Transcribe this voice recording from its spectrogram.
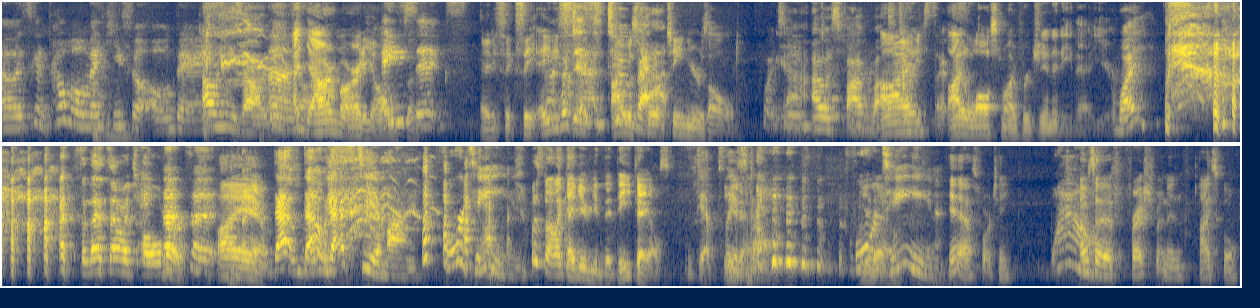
Oh, it's gonna probably make you feel old, Barry. oh, he's already. Um, I, yeah, I'm already old. so- 86, 86. See, 86. I was bad. 14 years old. 14. Yeah, I was five about to I turn six. I lost my virginity that year. What? so that's how much older That's a. I am. That that that's TMI. 14. Well, it's not like I give you the details. Yeah, please You know. don't. 14. Yeah, I was 14. Wow. I was a freshman in high school.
